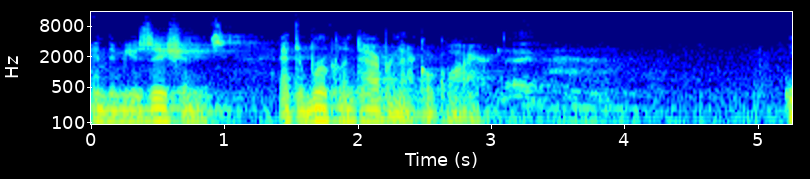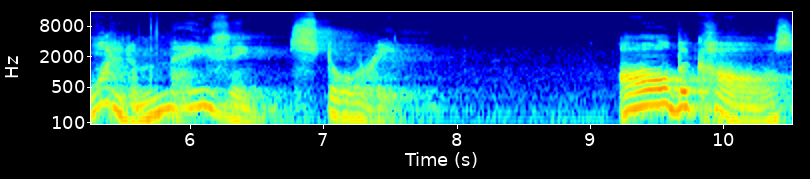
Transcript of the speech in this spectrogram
and the musicians at the Brooklyn Tabernacle Choir. What an amazing story all because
